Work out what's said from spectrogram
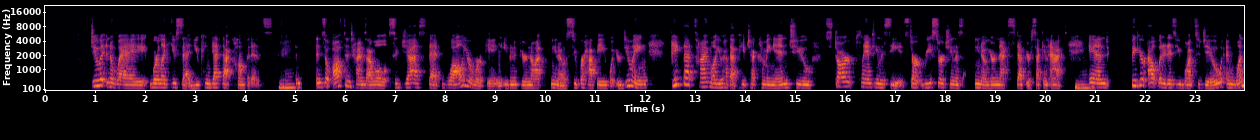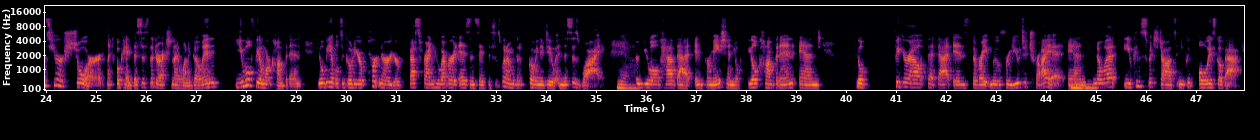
do it in a way where, like you said, you can get that confidence. Yeah. And, and so oftentimes I will suggest that while you're working, even if you're not, you know, super happy what you're doing, take that time while you have that paycheck coming in to start planting the seeds, start researching this, you know, your next step, your second act. Yeah. And figure out what it is you want to do. And once you're sure, like, okay, this is the direction I want to go in, you will feel more confident. You'll be able to go to your partner, your best friend, whoever it is, and say, This is what I'm going to do, and this is why. Yeah. So you will have that information. You'll feel confident and you'll figure out that that is the right move for you to try it. And mm-hmm. you know what? You can switch jobs and you can always go back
